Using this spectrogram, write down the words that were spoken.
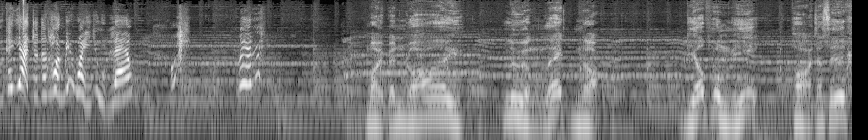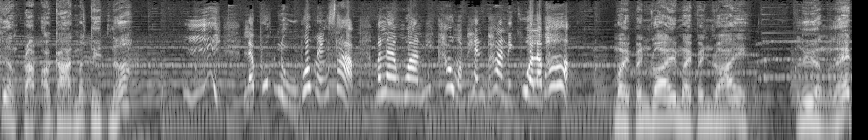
นขยะจนจะทนไม่ไหวอยู่แล้วโอ้ยเหม็นไม่เป็นไร เรื่องเล็กหนักเดี๋ยวพรุ่งนี้พ่อจะซื้อเครื่องปรับอากาศมาติดนะแล้วพวกหนูพวกแมงสาบแมลงวันที่เข้ามาเพ่นพ่านในครัวแล้วพ่อ ไม่เป็นไรไม่เป็นไร เรื่องเล็ก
